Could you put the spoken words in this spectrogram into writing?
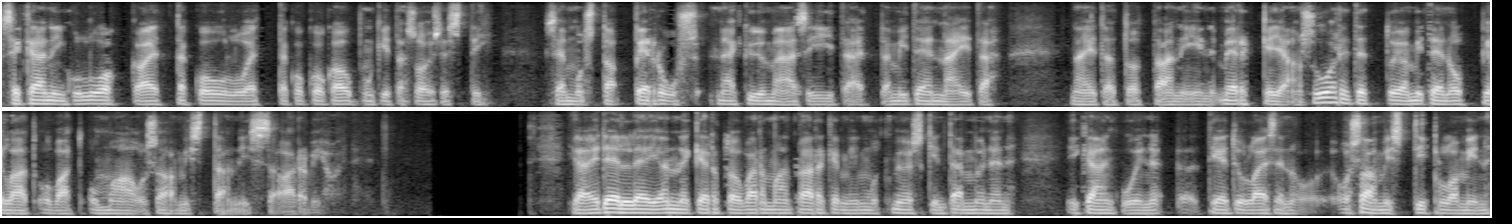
sekä niin kuin luokka että koulu että koko kaupunkitasoisesti semmoista perusnäkymää siitä, että miten näitä, näitä tota niin, merkkejä on suoritettu ja miten oppilaat ovat omaa osaamistaan niissä arvioineet. Ja edelleen Janne kertoo varmaan tarkemmin, mutta myöskin tämmöinen ikään kuin tietynlaisen osaamisdiplomin,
